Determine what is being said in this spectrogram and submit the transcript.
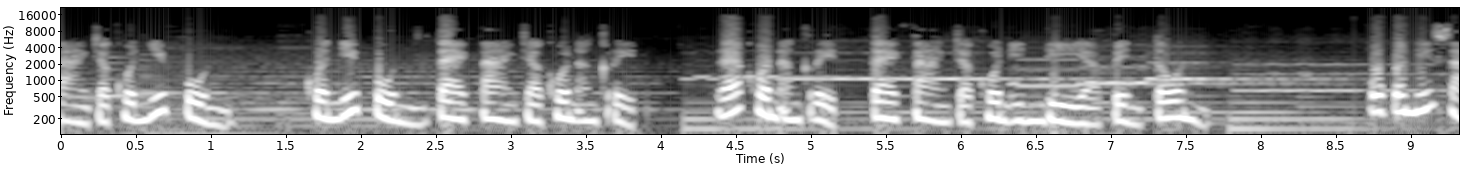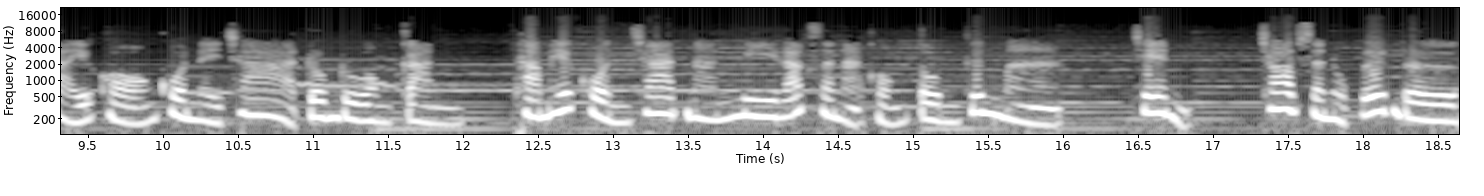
ต่างจากคนญี่ปุ่น คนญี่ปุ่นแตกต่างจากคนอังกฤษ และคนอังกฤษแตกต่างจากคนอินเดียเป็นต้น อุปนิสัยของคนในชาติรวมๆกันทำให้คนชาตินั้นมีลักษณะของตนขึ้นมา เช่น ชอบสนุกรื่นเริง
